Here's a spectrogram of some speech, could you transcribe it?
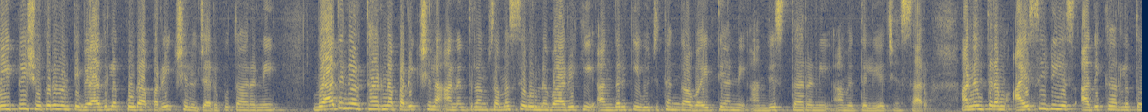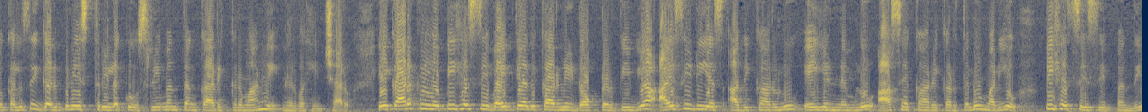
బీపీ షుగర్ వంటి వ్యాధులకు కూడా పరీక్షలు జరుపుతారని వ్యాధి నిర్ధారణ పరీక్షల అనంతరం సమస్య ఉన్న వారికి అందరికీ ఉచితంగా వైద్యాన్ని అందిస్తారని ఆమె తెలియజేశారు. అనంతరం ఐసీడీఎస్ అధికారులతో కలిసి గర్భిణీ స్త్రీలకు శ్రీమంతం కార్యక్రమాన్ని నిర్వహించారు. ఈ కార్యక్రమంలో పీహెచ్సీ వైద్యాధికారిని డాక్టర్ దివ్య ఐసీడీఎస్ అధికారులు ఏఎన్ఎంలు ఆశా కార్యకర్తలు మరియు పిహెచ్సి సిబ్బంది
